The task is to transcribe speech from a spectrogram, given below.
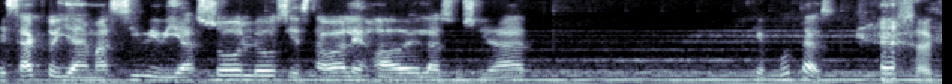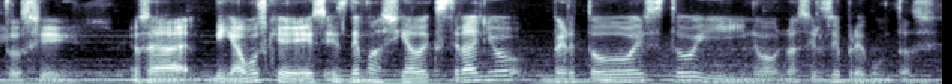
Exacto, y además si vivía solo, si estaba alejado de la sociedad, qué putas. Exacto, sí. O sea, digamos que es, es demasiado extraño ver todo esto y no, no hacerse preguntas.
